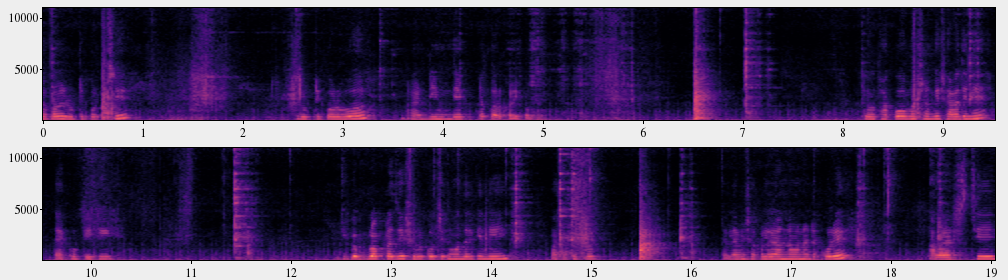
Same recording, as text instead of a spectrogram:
সকালে রুটি করছি। রুটি করব আর ডিম দিয়ে একটা তরকারি করব। তো থাকো আমার সঙ্গে সারাদিনে। দেখো কী কী কী ব্লগটা যে শুরু করছি তোমাদেরকে নিয়ে। পাশে থেকো। তাহলে আমি সকালে রান্না বান্নাটা করে আবার আসছি।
